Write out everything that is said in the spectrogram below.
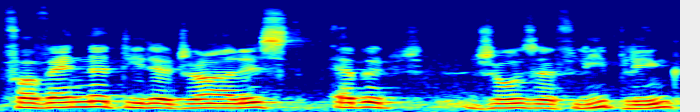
verwendet, die der Journalist Abbott Joseph Liebling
